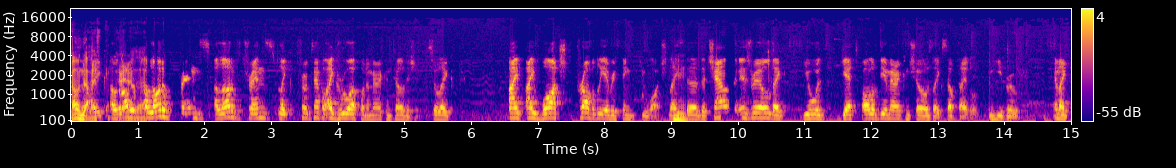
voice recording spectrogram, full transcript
Oh no, like I, a lot of a lot of trends a lot of trends like for example i grew up on american television so like i i watched probably everything that you watched like Mhm. the the channels in israel like you would get all of the american shows like subtitled in hebrew and like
